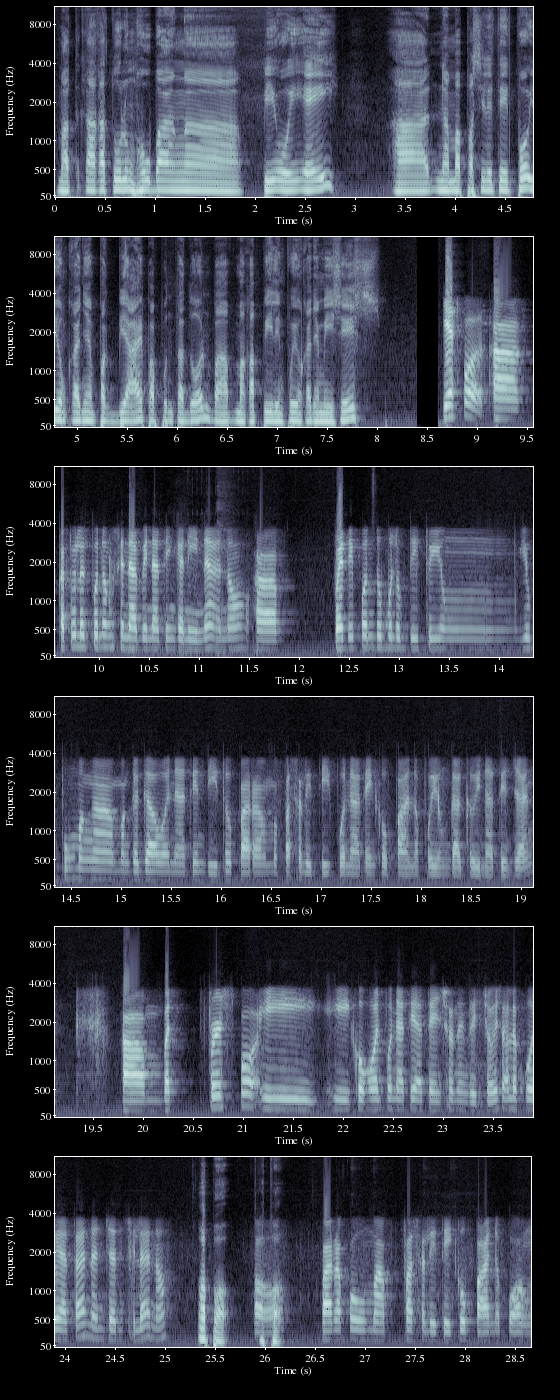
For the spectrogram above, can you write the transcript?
Makakatulong ho ba ang ah, POEA ah, na mapacilitate po yung kanyang pagbiyahe papunta doon, ba makapiling po yung kanyang misis? Yes po, ah, katulad po nung sinabi natin kanina, ano, ah, pwede po dumulog dito yung yung pong mga manggagawa natin dito para mapasalitate po natin kung paano po yung gagawin natin dyan. Um, but first po, i- i-call po natin attention ng Rejoice. Alam ko yata, nandyan sila, no? Opo. Oo. Opo. Para po ma-facilitate kung paano po ang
